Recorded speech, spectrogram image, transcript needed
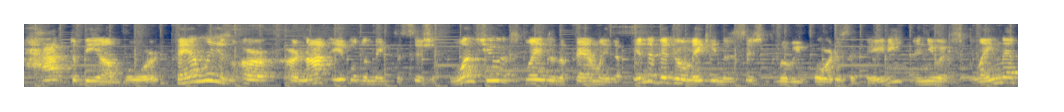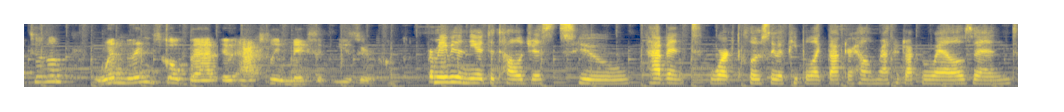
have to be on board. Families are, are not able to make decisions. Once you explain to the family that the individual making the decisions moving forward is a baby, and you explain that to them, when things go bad, it actually makes it easier for them. Maybe the neonatologists who haven't worked closely with people like Dr. Helmrath or Dr. Wales and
